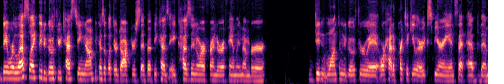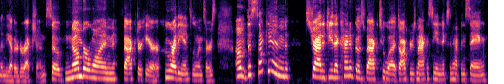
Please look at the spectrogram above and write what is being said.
they were less likely to go through testing, not because of what their doctor said, but because a cousin or a friend or a family member didn't want them to go through it or had a particular experience that ebbed them in the other direction. So number one factor here, who are the influencers? Um, the second strategy that kind of goes back to what doctors Makessy and Nixon have been saying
